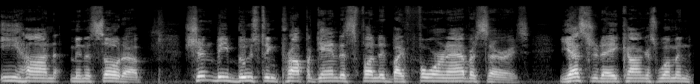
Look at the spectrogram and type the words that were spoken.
Ehan, Minnesota, shouldn't be boosting propagandists funded by foreign adversaries. Yesterday, Congresswoman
